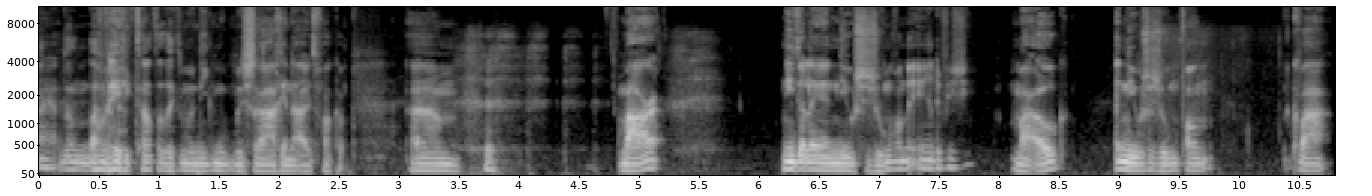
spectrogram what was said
nou ja, dan, dan weet ik dat, dat ik me niet moet misdragen in de uitvakken. Ehm, maar niet alleen een nieuw seizoen van de Eredivisie, maar ook een nieuw seizoen van qua,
